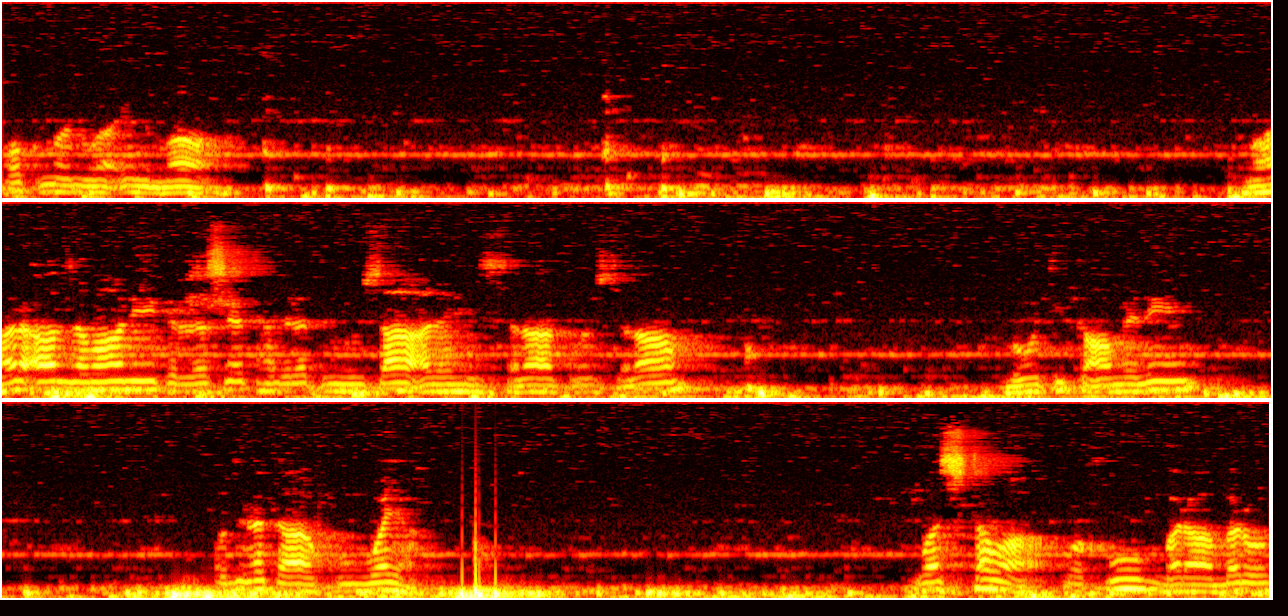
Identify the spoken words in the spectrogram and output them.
حكما وعلما. ہر آل زمانے کے رسد حضرت موسیٰ علیہ السلام بہت ہی کاملی قدرت قویہ وستوى و خوب برابر و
